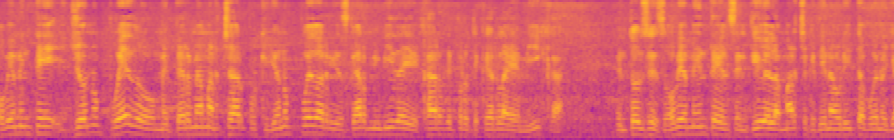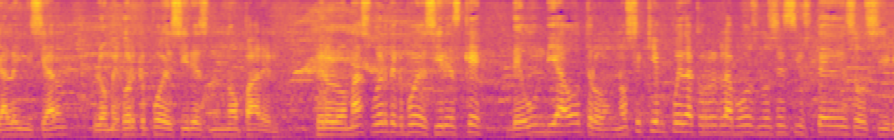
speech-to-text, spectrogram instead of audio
obviamente yo no puedo meterme a marchar porque yo no puedo arriesgar mi vida y dejar de protegerla de mi hija. Entonces, obviamente el sentido de la marcha que tiene ahorita, bueno, ya la iniciaron. Lo mejor que puedo decir es no paren. Pero lo más fuerte que puedo decir es que de un día a otro, no sé quién pueda correr la voz, no sé si ustedes o si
